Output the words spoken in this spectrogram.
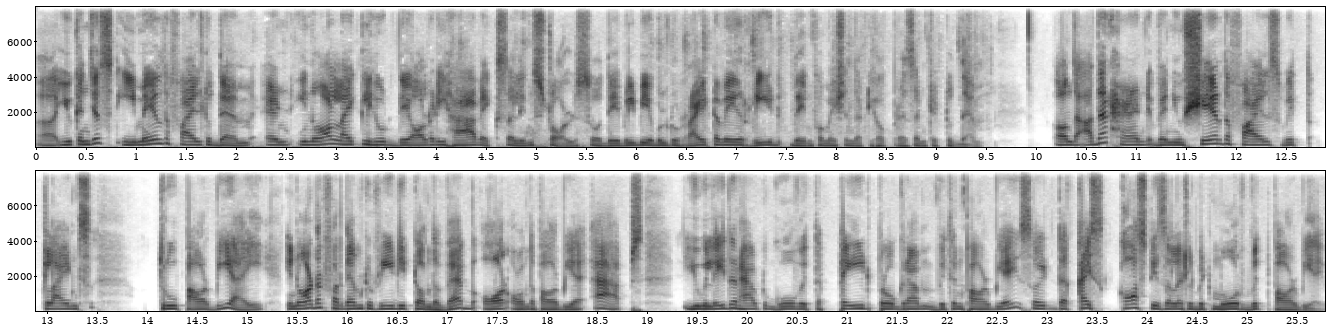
uh, you can just email the file to them and in all likelihood they already have excel installed. So they will be able to right away read the information that you have presented to them. On the other hand when you share the files with clients through power bi in order for them to read it on the web or on the power bi apps you will either have to go with a paid program within Power BI. So it, the cost is a little bit more with Power BI.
